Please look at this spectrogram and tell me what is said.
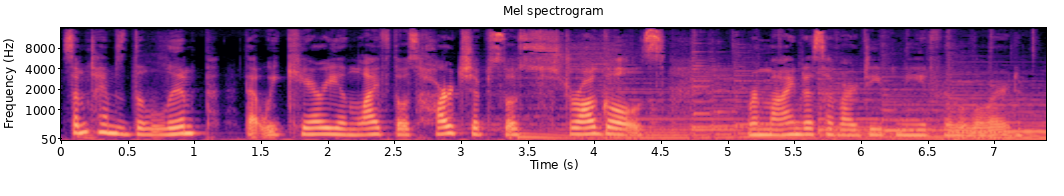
Sometimes the limp that we carry in life, those hardships, those struggles, remind us of our deep need for the Lord.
